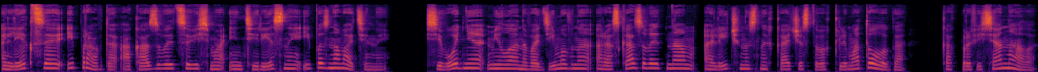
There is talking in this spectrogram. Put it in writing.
Лекция и правда оказывается весьма интересной и познавательной. Сегодня Милана Вадимовна рассказывает нам о личностных качествах климатолога как профессионала.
